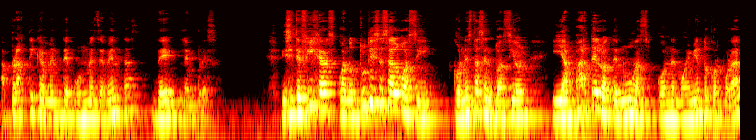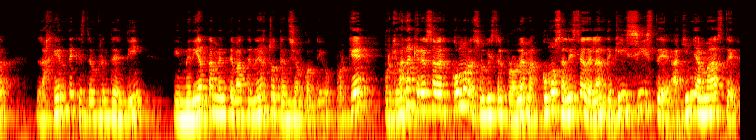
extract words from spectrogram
a prácticamente un mes de ventas de la empresa. Y si te fijas, cuando tú dices algo así, con esta acentuación y aparte lo atenúas con el movimiento corporal, la gente que esté enfrente de ti inmediatamente va a tener tu atención contigo. ¿Por qué? Porque van a querer saber cómo resolviste el problema, cómo saliste adelante, qué hiciste, a quién llamaste,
